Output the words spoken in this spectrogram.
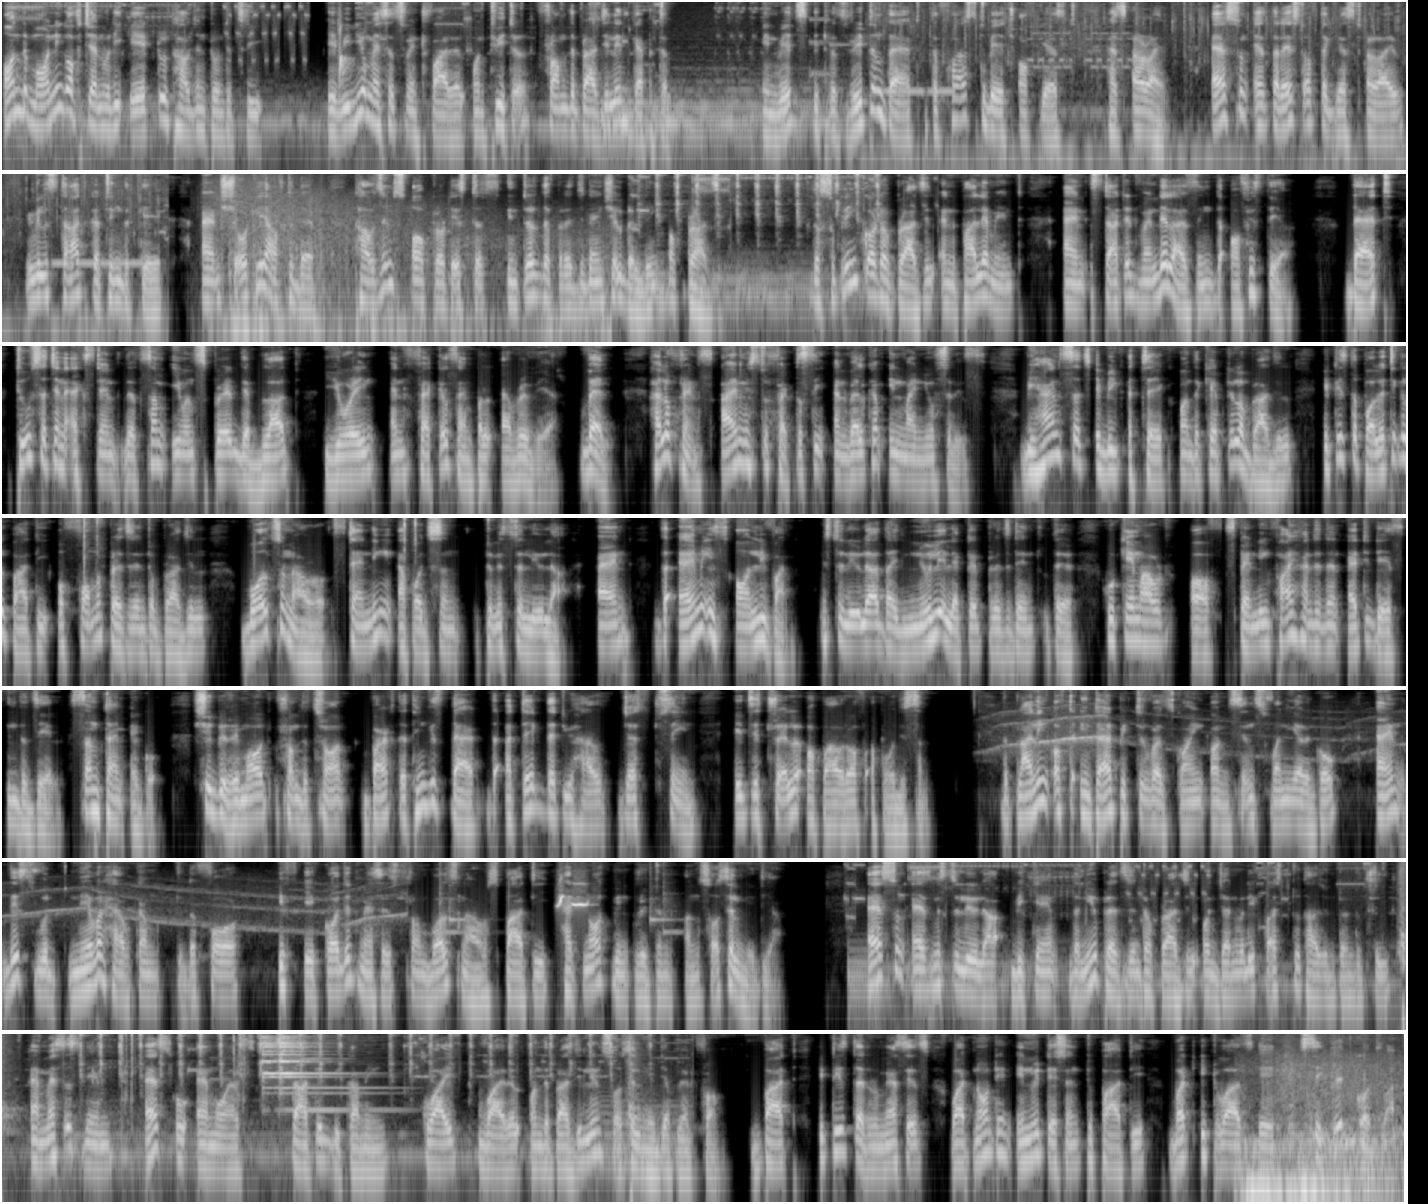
On the morning of January 8, 2023, a video message went viral on Twitter from the Brazilian capital, in which it was written that the first batch of guests has arrived. As soon as the rest of the guests arrive, we will start cutting the cake and shortly after that, thousands of protesters entered the presidential building of Brazil. The Supreme Court of Brazil and Parliament and started vandalizing the office there. That to such an extent that some even spread their blood, urine and fecal sample everywhere. Well, hello friends, I am Mr. Factasy and welcome in my new series. Behind such a big attack on the capital of Brazil, it is the political party of former president of Brazil, Bolsonaro, standing in opposition to Mr. Lula and the aim is only one. Mr. Lula, the newly elected president there, who came out of spending 580 days in the jail some time ago should be removed from the throne but the thing is that the attack that you have just seen is a trailer of power of opposition. The planning of the entire picture was going on since one year ago and this would never have come to the fore if a coded message from Bolsonaro's party had not been written on social media. As soon as Mr. Lula became the new president of Brazil on January 1, 2023, a message named SOMOS started becoming quite viral on the Brazilian social media platform. But it is the message was not an invitation to party but it was a secret code word.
